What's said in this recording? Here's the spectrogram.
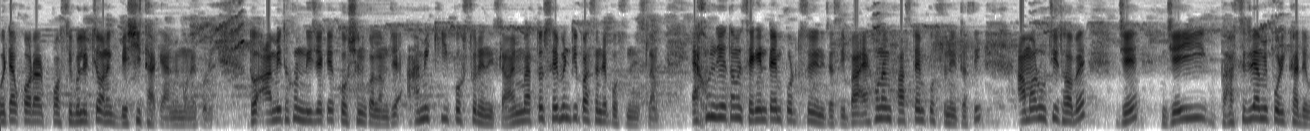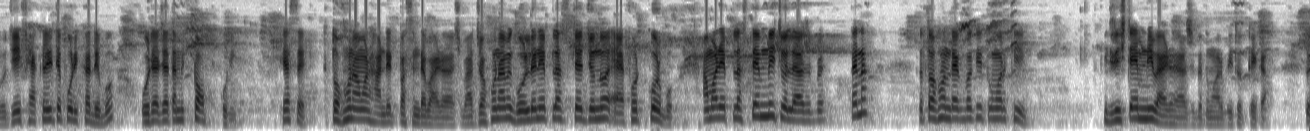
ওইটা করার পসিবিলিটি অনেক বেশি থাকে আমি মনে করি। তো আমি তখন নিজেকে কোশ্চেন করলাম যে আমি কি প্রস্তুতি নিয়েছিলাম? আমি মাত্র সেভেন্টি পার্সেন্টের প্রস্তুতি নিয়েছিলাম। এখন যেহেতু আমি সেকেন্ড টাইম প্রস্তুতি নিতেছি বা এখন আমি ফার্স্ট টাইম প্রস্তুতি নিতেছি, আমার উচিত হবে যে যেই ভার্সিটিতে আমি পরীক্ষা দেবো, যেই ফ্যাকাল্টিতে পরীক্ষা দেবো, ওইটা যাতে আমি টপ করি, ঠিক আছে? তখন আমার হান্ড্রেড পার্সেন্টটা বাইরে আসবে। আর যখন আমি গোল্ডেন এ প্লাসের জন্য অ্যাফোর্ড করব, আমার এ প্লাস তো এমনি চলে আসবে, তাই না? তো তখন দেখবা কি, তোমার কি জিনিসটা এমনি বাইরে হয়ে আসবে তোমার ভিতর থেকে। তো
